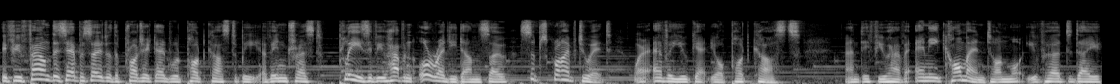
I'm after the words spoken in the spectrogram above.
If you found this episode of the Project Edward podcast to be of interest, please, if you haven't already done so, subscribe to it wherever you get your podcasts. And if you have any comment on what you've heard today,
